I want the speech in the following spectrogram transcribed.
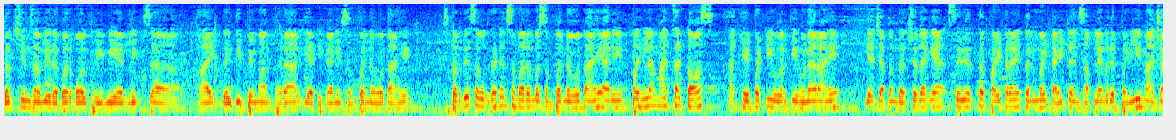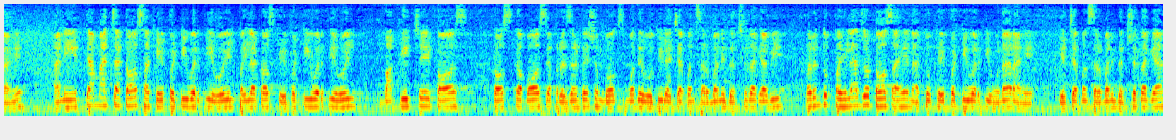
Dakshin Jawali rubber ball premier लीगचा हा एक दैदिप्यमान थरार या ठिकाणी संपन्न होत आहे. स्पर्धेचा उद्घाटन समारंभ संपन्न होत आहे आणि पहिल्या मॅचचा टॉस हा खेळपट्टीवरती होणार आहे. याची आपण दक्षता घ्या. श्रीदत्त फायटर आणि तन्मय टायटन्स आपल्यामध्ये पहिली मॅच आहे. आणि त्या मॅचचा टॉस हा खेळपट्टीवरती होईल. पहिला टॉस खेळपट्टीवरती होईल. बाकीचे टॉस टॉस का बॉस या प्रेझेंटेशन बॉक्समध्ये होतील याची आपण सर्वांनी दक्षता घ्यावी. परंतु पहिला जो टॉस आहे ना तो खेळपट्टीवरती होणार आहे. याची आपण सर्वांनी दक्षता घ्या.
